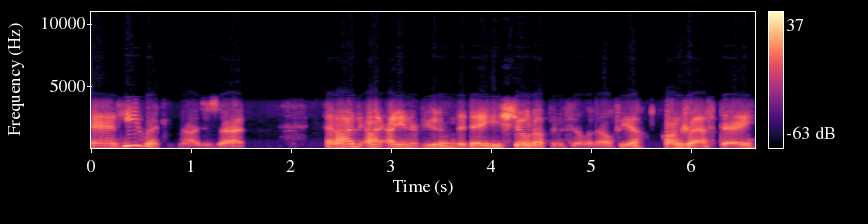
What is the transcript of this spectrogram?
and he recognizes that. And I, I, I interviewed him the day he showed up in Philadelphia on draft day.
